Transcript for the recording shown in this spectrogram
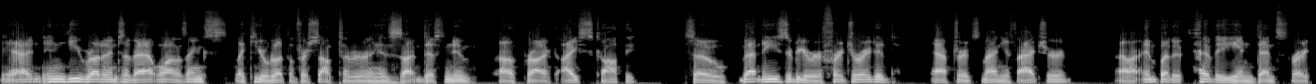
Yeah, and you run into that. One of the things, like you're looking for something, is uh, this new uh, product, ice coffee. So that needs to be refrigerated after it's manufactured, uh, and but it's heavy and dense freight.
